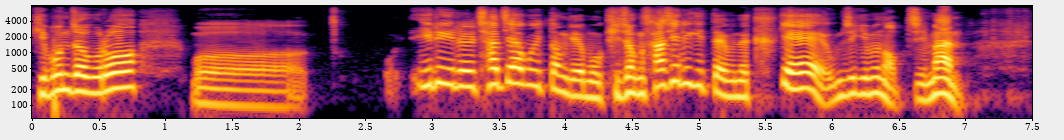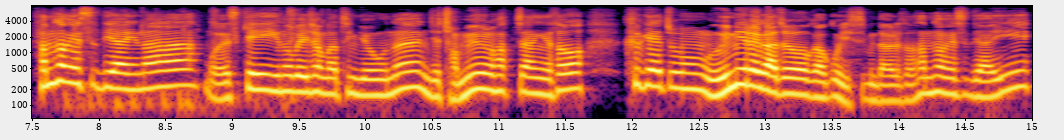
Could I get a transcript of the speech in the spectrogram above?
기본적으로 뭐 1위를 차지하고 있던 게 뭐 기정 사실이기 때문에 크게 움직임은 없지만 삼성 SDI나 뭐 SK 이노베이션 같은 경우는 이제 점유율 확장에서 크게 좀 의미를 가져가고 있습니다. 그래서 삼성 SDI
